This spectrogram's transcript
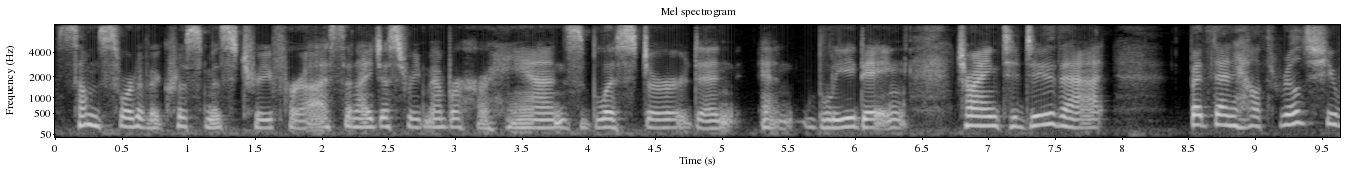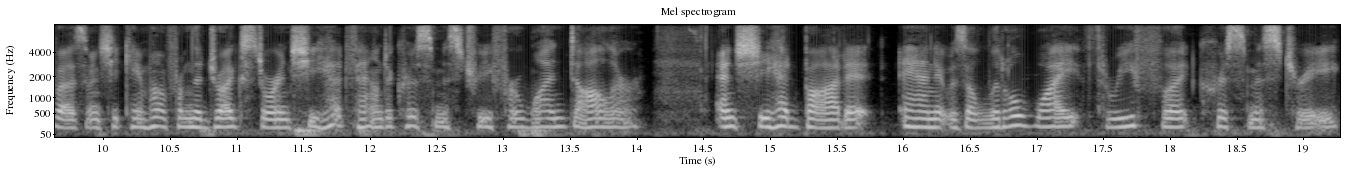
some sort of a Christmas tree for us. And I just remember her hands blistered and, and bleeding trying to do that. But then how thrilled she was when she came home from the drugstore and she had found a Christmas tree for $1 and she had bought it and it was a little white three foot Christmas tree.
